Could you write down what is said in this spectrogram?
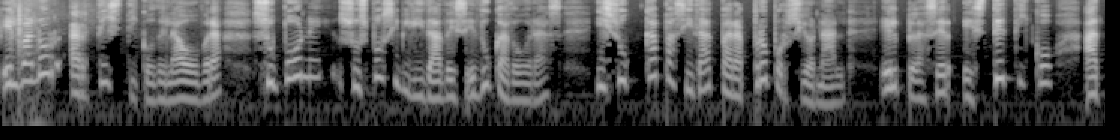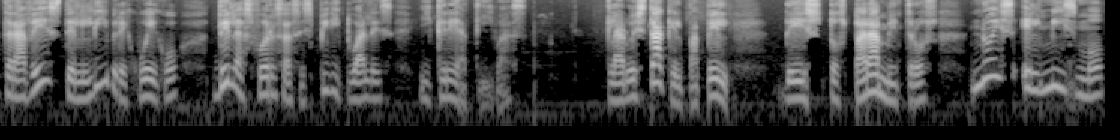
El valor artístico de la obra supone sus posibilidades educadoras y su capacidad para proporcionar el placer estético a través del libre juego de las fuerzas espirituales y creativas. Claro está que el papel de estos parámetros no es el mismo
